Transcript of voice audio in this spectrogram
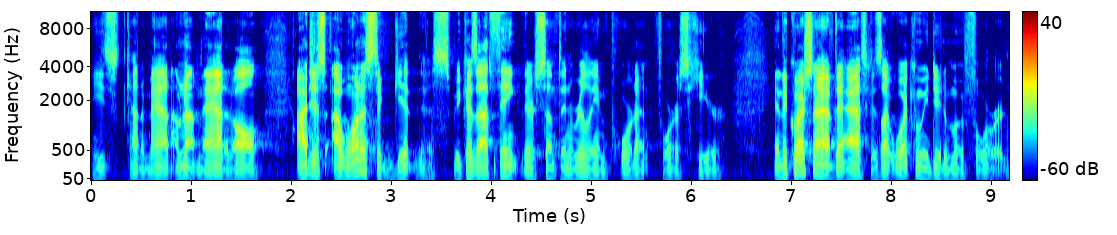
he's kind of mad. I'm not mad at all. I just, I want us to get this because I think there's something really important for us here. And the question I have to ask is, like, what can we do to move forward?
